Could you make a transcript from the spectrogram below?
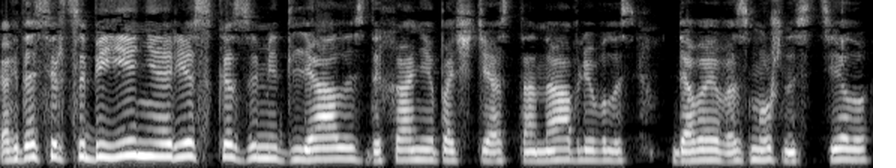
когда сердцебиение резко замедлялось, дыхание почти останавливалось, давая возможность телу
